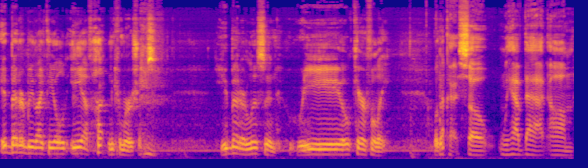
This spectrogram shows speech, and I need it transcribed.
it better be like the old E.F. Hutton commercials. You better listen real carefully. Well, okay, so we have that. Um,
